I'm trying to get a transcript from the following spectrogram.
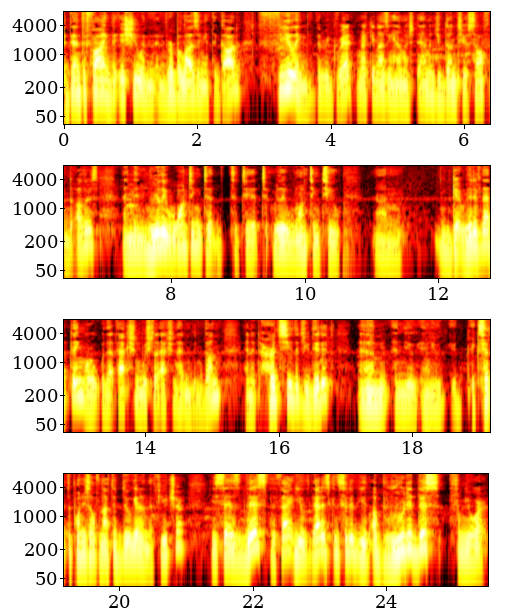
identifying the issue and, and, verbalizing it to God, feeling the regret, recognizing how much damage you've done to yourself and to others, and then really wanting to, to, to, to really wanting to um, get rid of that thing or that action, wish that action hadn't been done, and it hurts you that you did it, um, and you and you accept upon yourself not to do again in the future. He says this, the fact you that is considered you've uprooted this from your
